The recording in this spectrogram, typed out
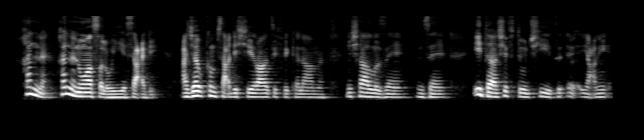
خلنا خلنا نواصل ويا سعدي. عجبكم سعد الشيرازي في كلامه؟ إن شاء الله زين زين. إذا شفتوا شيء يعني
